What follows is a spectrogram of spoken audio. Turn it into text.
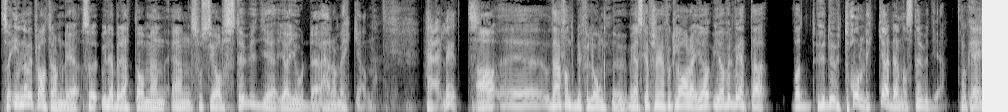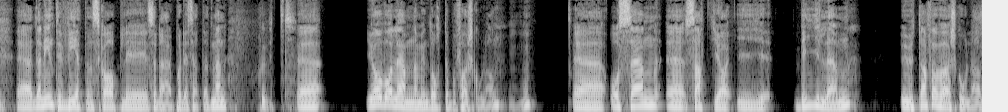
så innan vi pratar om det så vill jag berätta om en, en social studie jag gjorde häromveckan. Härligt. Ja, eh, och det här får inte bli för långt nu, men jag ska försöka förklara. Jag, jag vill veta vad, hur du tolkar denna studie. Okej. Eh, den är inte vetenskaplig sådär på det sättet, men Skjut. Jag var och lämnade min dotter på förskolan. Mm. Och sen satt jag i bilen utanför förskolan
